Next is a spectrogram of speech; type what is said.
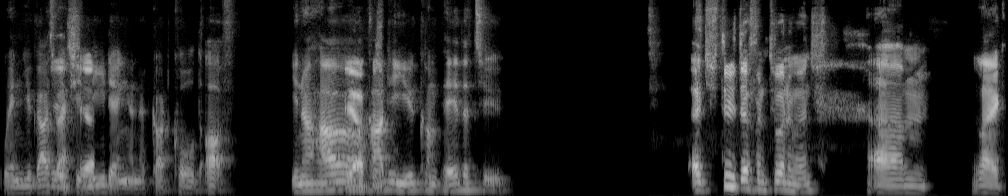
when you guys yes, were actually yeah. leading and it got called off. You know, how, yeah, how do you compare the two? It's two different tournaments. Um, like,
